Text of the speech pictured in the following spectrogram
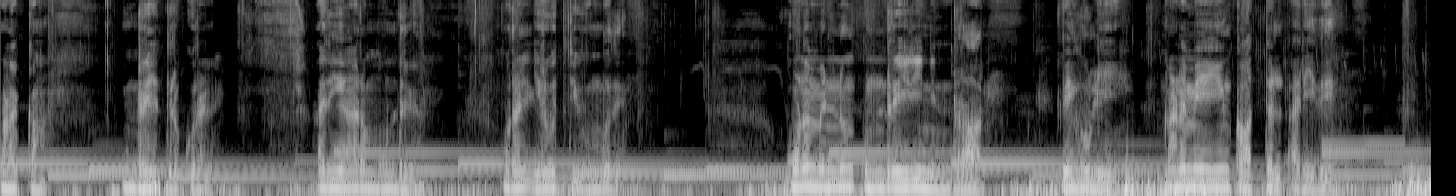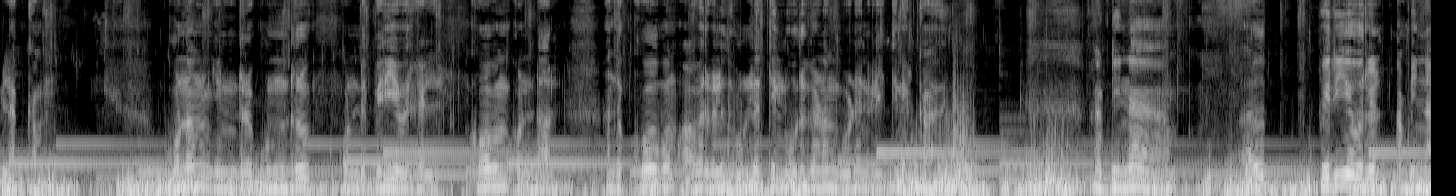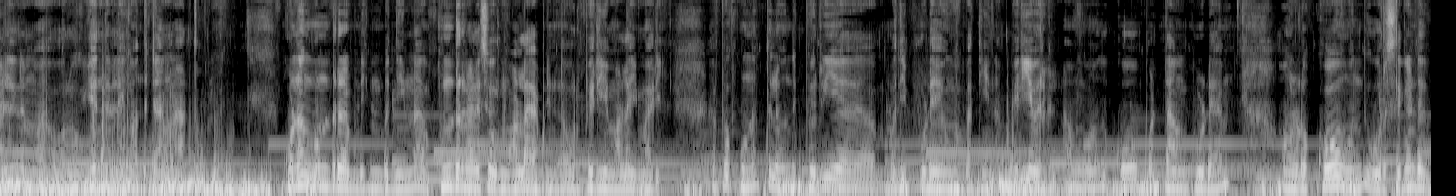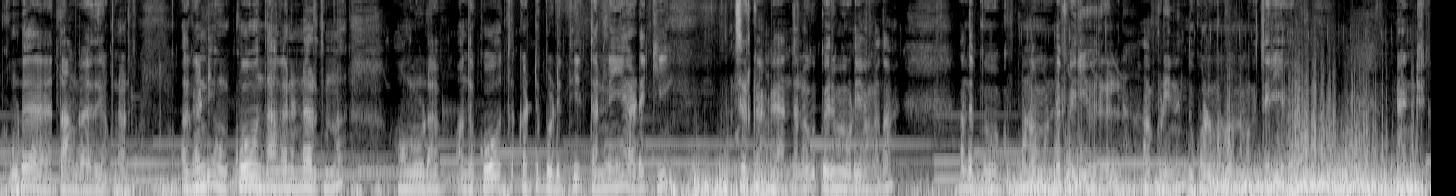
வணக்கம். இன்றைய திருக்குறள். அதிகாரம் மூன்று குரல் இருபத்தி ஒன்பது. குணமென்னும் குன்றேறி நின்றார். வெகுளி கணமேயும் காத்தல் அரிது. விளக்கம். குணம் என்ற குன்று கொண்ட பெரியவர்கள் கோபம் கொண்டால் அந்த கோபம் அவர்களது உள்ளத்தில் ஒரு கணம் கூட நிலைத்து நிற்காது. அப்படின்னா அதாவது பெரியவர்கள் அப்படின்னாலே நம்ம குணங்குன்று அப்படின்னு பார்த்தீங்கன்னா குன்றுனாலே ஒரு மலை அப்படின்னா ஒரு பெரிய மலை மாதிரி. அப்போ குணத்தில் வந்து பெரிய மதிப்புடையவங்க பார்த்திங்கன்னா பெரியவர்கள். அவங்க வந்து கோவப்பட்டாங்க கூட அவங்களோட கோவம் வந்து ஒரு செகண்டுக்கு கூட தாங்காது அப்படின்னு அர்த்தம். அதுக்காண்டி அவங்க கோவம் தாங்கன்னு என்ன அர்த்தம்னா அவங்களோட அந்த கோவத்தை கட்டுப்படுத்தி தன்னையே அடக்கி வச்சுருக்காங்க. அந்தளவுக்கு பெருமை உடையவங்க தான் அந்த குணம் கொண்ட பெரியவர்கள் அப்படின்னு இந்த குழம்பு நமக்கு தெரிய நன்றி.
